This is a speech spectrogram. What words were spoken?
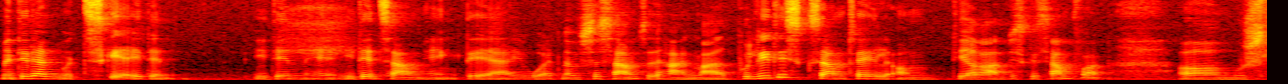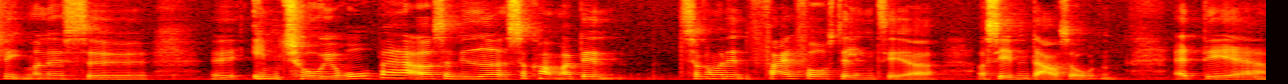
Men det, der sker i den, i den, her, i den sammenhæng, det er jo, at når vi så samtidig har en meget politisk samtale om de arabiske samfund, og muslimernes øh, øh indtog i Europa og så videre, så kommer den, så kommer den fejlforestilling til at, at sætte en dagsorden. At det er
